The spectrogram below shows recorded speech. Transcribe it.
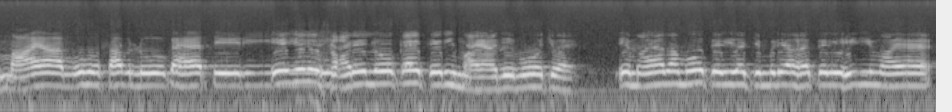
ਮਾਇਆ ਮੋਹ ਸਭ ਲੋਕ ਹੈ ਤੇਰੀ। ਇਹ ਜਿਹੜੇ ਸਾਰੇ ਲੋਕ ਹੈ, ਤੇਰੀ ਮਾਇਆ ਦੇ ਮੋਹ 'ਚ ਹੈ। ਇਹ ਮਾਇਆ ਦਾ ਮੋਹ ਤੇਰੀ ਦਾ ਚਿੰਬੜਿਆ ਹੈ ਤੇਰੀ ਇਹੀ ਜੀ ਮਾਇਆ ਹੈ।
